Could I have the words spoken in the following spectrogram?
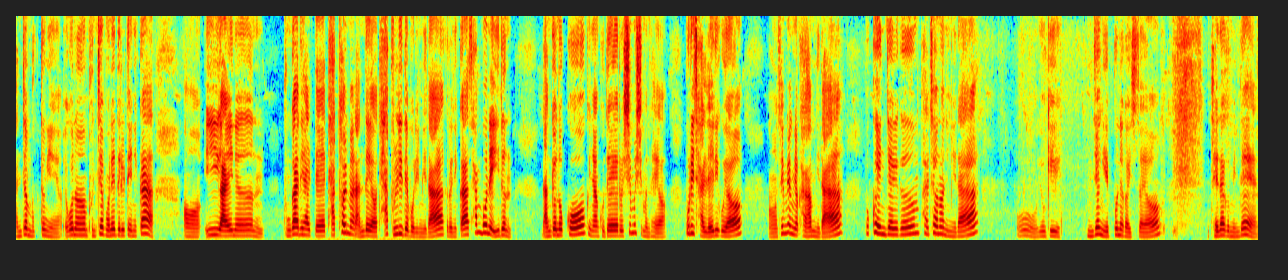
완전 묵둥이에요. 이거는 분체 보내드릴 테니까 어, 이 아이는 분갈이 할 때 다 털면 안 돼요. 다 분리돼 버립니다. 그러니까 3분의 1은 남겨놓고 그냥 그대로 심으시면 돼요. 뿌리 잘 내리고요. 어, 생명력 강합니다. 포크엔젤금 8,000원입니다. 오, 여기 굉장히 예쁜 애가 있어요. 제다금인데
